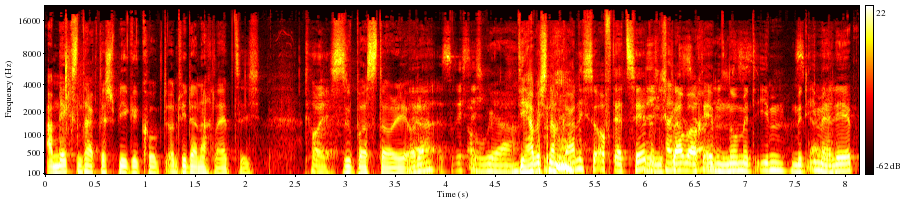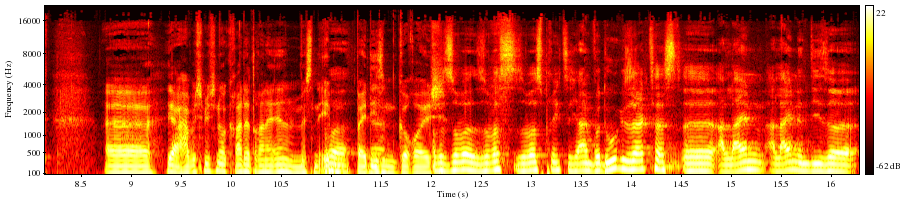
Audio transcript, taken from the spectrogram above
am nächsten Tag das Spiel geguckt und wieder nach Leipzig. Toll. Super Story, Ja, oder? ist richtig. Oh ja. Die habe ich noch gar nicht so oft erzählt Ich und ich glaube auch ja eben nur mit ihm, mit ihm erlebt. Äh, ja, habe ich mich nur gerade dran erinnern müssen, eben Aber- bei diesem Geräusch. Aber sowas, sowas, sowas prägt sich ein, wo du gesagt hast, äh, allein, allein in dieser,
